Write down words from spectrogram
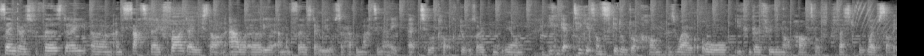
Same goes for Thursday um, and Saturday. Friday we start an hour earlier, and on Thursday we also have a matinee at 2 o'clock. Doors open at 1. You can get tickets on skiddle.com as well, or you can go through the Not Part Of Festival website.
